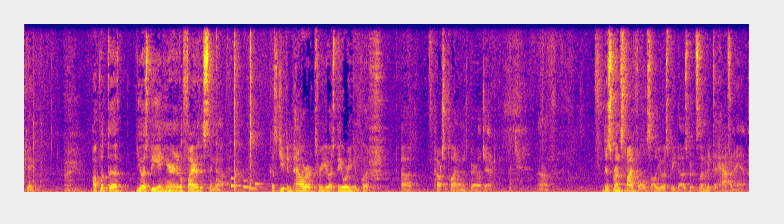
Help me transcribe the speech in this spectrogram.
Okay. I'll put the USB in here and it'll fire this thing up. Because you can power it through USB or you can put uh, power supply on this barrel jack. Uh, this runs 5 volts, all USB does, but it's limited to half an amp.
